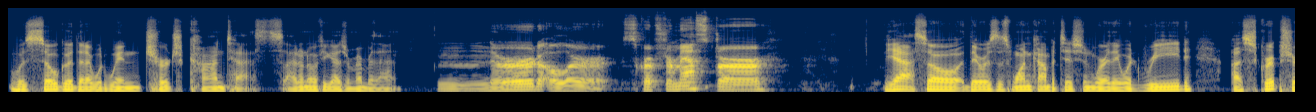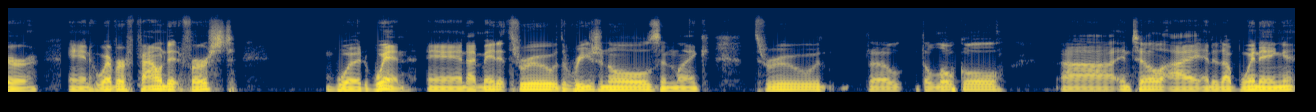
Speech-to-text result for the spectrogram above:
was so good that I would win church contests. I don't know if you guys remember that. Nerd alert. Scripture master. Yeah. So there was this one competition where they would read a scripture, and whoever found it first would win. And I made it through the regionals and like through the the local uh, until I ended up winning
